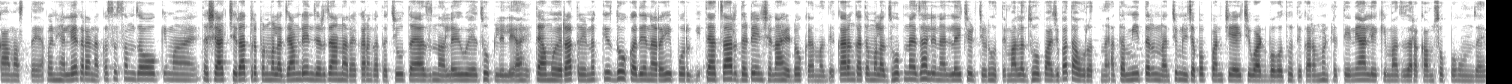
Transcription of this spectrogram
काम असतं पण ह्या लेकरांना कसं समजावं की माय? तशी आजची रात्र पण मला जाम डेंजर जाणार आहे कारण का आता चिवताय आज ना लय वेळ झोपलेली आहे. त्यामुळे रात्री नक्कीच धोका देणार ही पोरगी. त्याचं अर्ध टेन्शन आहे डोक्यामध्ये कारण का तर मला झोप नाही झाली ना लय चिडचिड होते. मला झोप अजिबात आवरत नाही. आता मी तर ना चिमणीच्या पप्पांची यायची वाट बघत होते कारण म्हटलं त्यांनी आले की माझं जरा काम सोपं होऊन जाईल.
